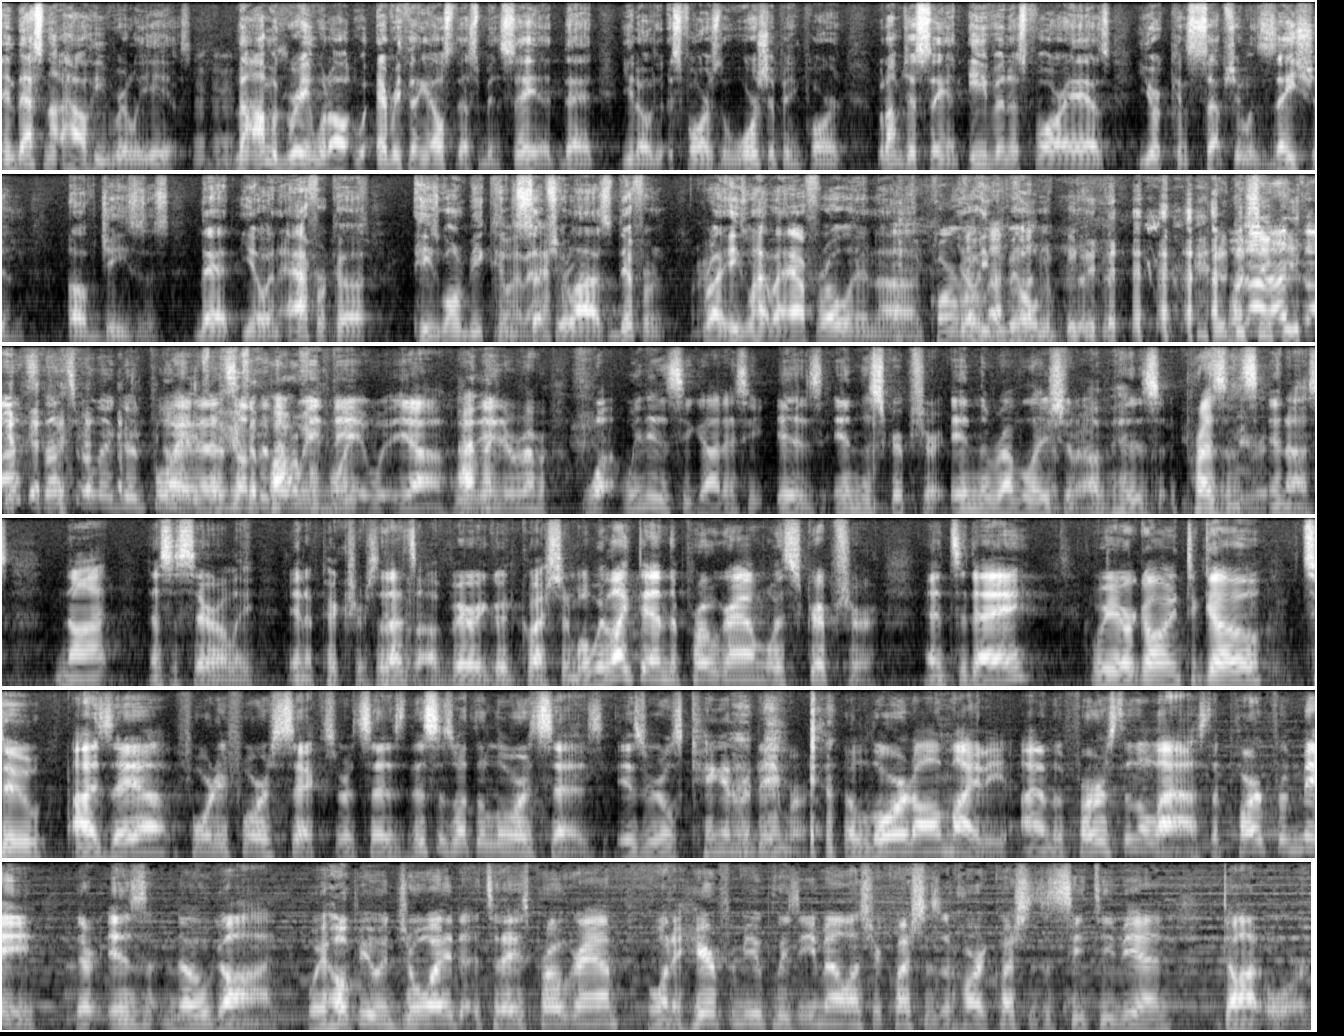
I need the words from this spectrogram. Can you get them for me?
And that's not how he really is. Now, I'm agreeing with, all, with everything else that's been said, that, you know, as far as the worshiping part, but I'm just saying, even as far as your conceptualization of Jesus, that, you know, in Africa, he's going to be gonna have an afro. conceptualized different. Right, he's going to have an afro and, uh, Some cornrows. you know, he's going to be holding the, the, Well, no, that's, that's, that's really a good point. it's a- that's it's a powerful that we point. need. we- Yeah, we I need like- to remember. What we need to see God as He is in the Scripture, in the revelation of His presence Spirit. in us, not necessarily in a picture. So that's a very good question. Well, we like to end the program with Scripture, and today we are going to go to Isaiah 44 6, where it says, This is what the Lord says, Israel's King and Redeemer, the Lord Almighty. I am the first and the last. Apart from me, there is no God. We hope you enjoyed today's program. We want to hear from you. Please email us your questions at hardquestions at ctvn.org.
